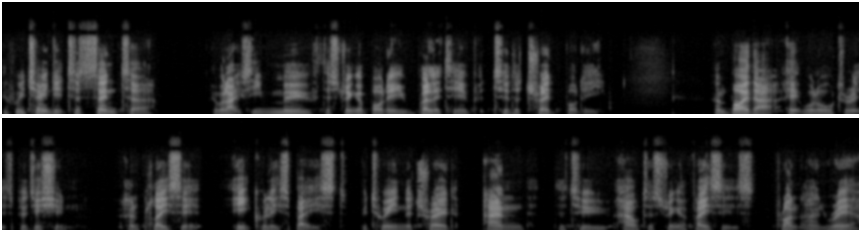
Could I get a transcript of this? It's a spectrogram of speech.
If we change it to center, it will actually move the stringer body relative to the tread body. And by that, it will alter its position and place it equally spaced between the tread and the two outer stringer faces, front and rear.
